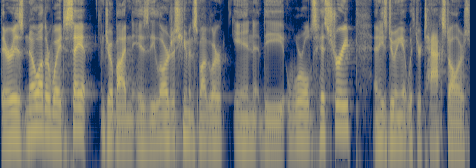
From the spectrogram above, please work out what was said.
There is no other way to say it. Joe Biden is the largest human smuggler in the world's history, and he's doing it with your tax dollars.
